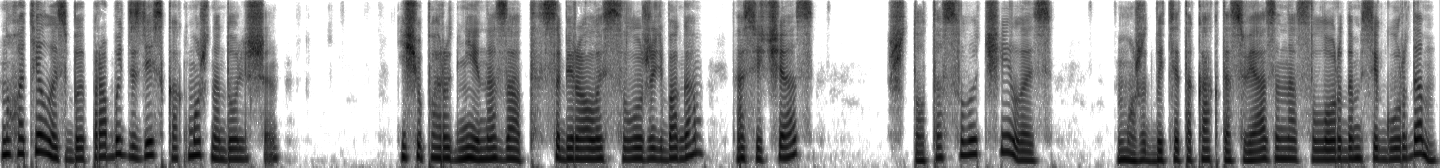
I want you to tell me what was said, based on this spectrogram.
Но хотелось бы пробыть здесь как можно дольше. Еще пару дней назад собиралась служить богам, а сейчас что-то случилось. Может быть, это как-то связано с лордом Сигурдом?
